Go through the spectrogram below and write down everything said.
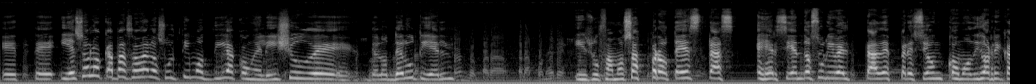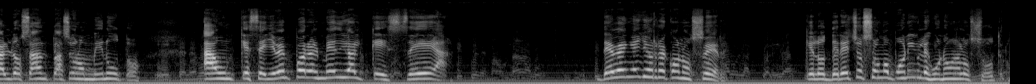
este, y eso es lo que ha pasado en los últimos días con el issue de, los de Lutiel y sus famosas protestas ejerciendo su libertad de expresión, como dijo Ricardo Santos hace unos minutos, aunque se lleven por el medio al que sea. Deben ellos reconocer que los derechos son oponibles unos a los otros.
